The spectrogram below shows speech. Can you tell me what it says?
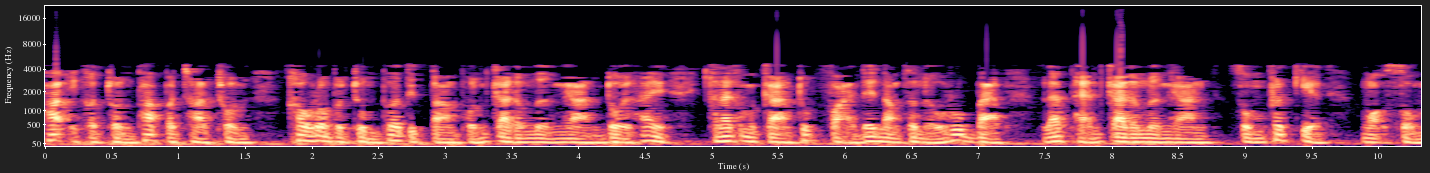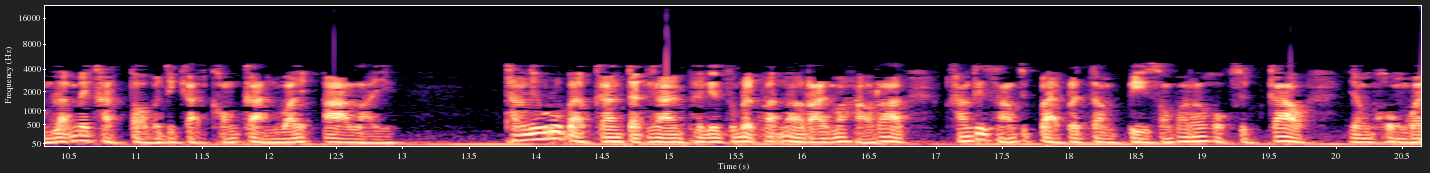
ภาคเอกชน ภาคประชาชน เข้าร่วมประชุมเพื่อติดตามผลการดำเนินงาน โดยให้คณะกรรมการทุกฝ่ายได้นำเสนอรูปแบบ และแผนการดำเนินงาน สมพระเกียรติ เหมาะสมและไม่ขัดต่อบรรยากาศของการไว้อาลัย ทั้งนี้รูปแบบการจัดงานแผ่นดินสมเด็จพระนารายมหาราช ครั้งที่ 38 ประจำปี 2569 ยังคงไว้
